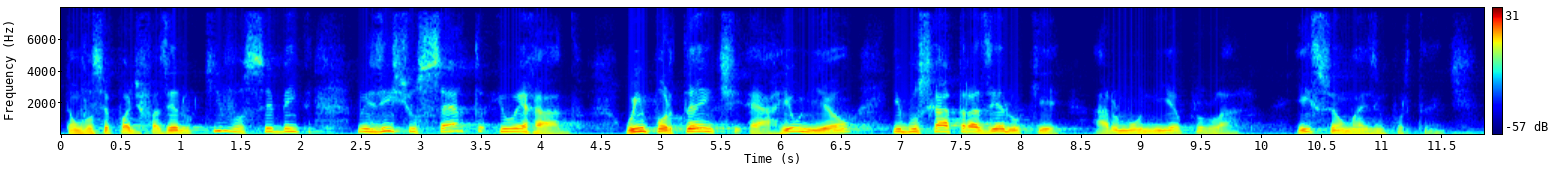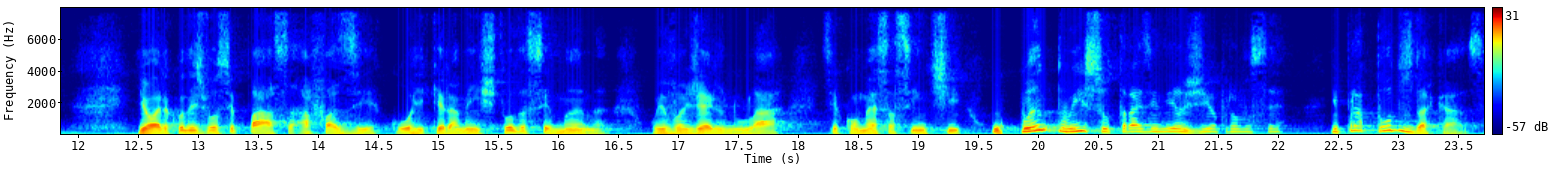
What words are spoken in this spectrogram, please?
Então você pode fazer o que você bem. Não existe o certo e o errado. O importante é a reunião e buscar trazer o que? Harmonia para o lar. Isso é o mais importante. E olha, quando você passa a fazer corriqueiramente toda semana o Evangelho no lar, você começa a sentir o quanto isso traz energia para você e para todos da casa.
